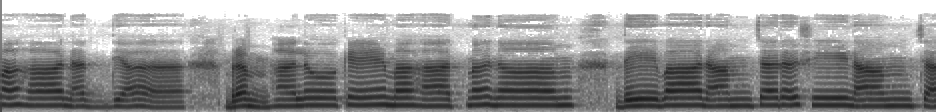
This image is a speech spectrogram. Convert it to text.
महानद्य ब्रह्मलोके महात्मनां देवानां च ऋषीणां च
